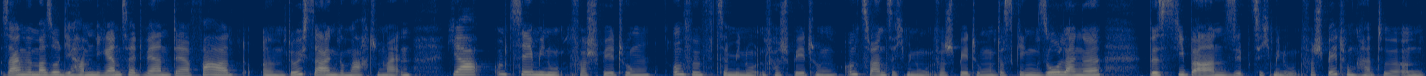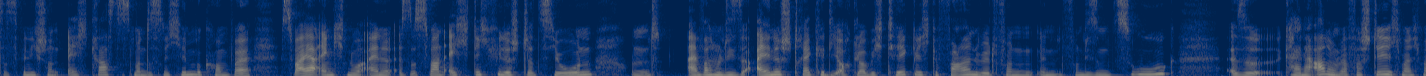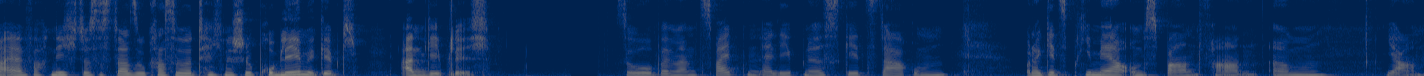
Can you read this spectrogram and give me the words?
sagen wir mal so, die haben die ganze Zeit während der Fahrt ähm, Durchsagen gemacht und meinten, ja, um 10 Minuten Verspätung, um 15 Minuten Verspätung, um 20 Minuten Verspätung. Und das ging so lange, bis die Bahn 70 Minuten Verspätung hatte. Und das finde ich schon echt krass, dass man das nicht hinbekommt, weil es war ja eigentlich nur eine, also es waren echt nicht viele Stationen und einfach nur diese eine Strecke, die auch, glaube ich, täglich gefahren wird von, in, von diesem Zug also keine Ahnung, da verstehe ich manchmal einfach nicht, dass es da so krasse technische Probleme gibt, angeblich. So, bei meinem zweiten Erlebnis geht es darum, oder geht es primär ums Bahnfahren. Ähm, ja,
